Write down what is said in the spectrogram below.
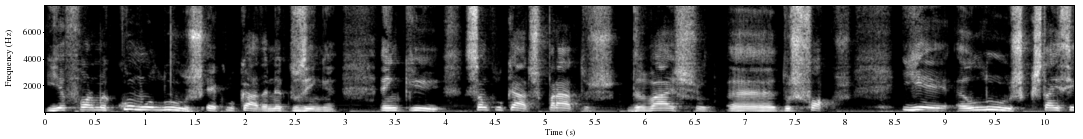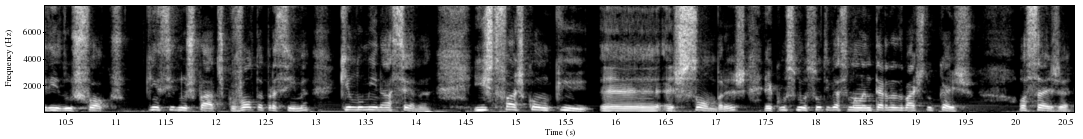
e a forma como a luz é colocada na cozinha, em que são colocados pratos debaixo uh, dos focos e é a luz que está inserida nos focos que incide nos pratos, que volta para cima, que ilumina a cena. E isto faz com que uh, as sombras é como se uma pessoa tivesse uma lanterna debaixo do queixo. Ou seja,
